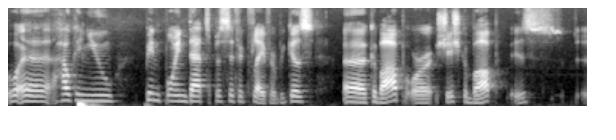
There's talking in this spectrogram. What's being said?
uh, how can you pinpoint that specific flavor? Because uh, kebab or shish kebab is uh,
